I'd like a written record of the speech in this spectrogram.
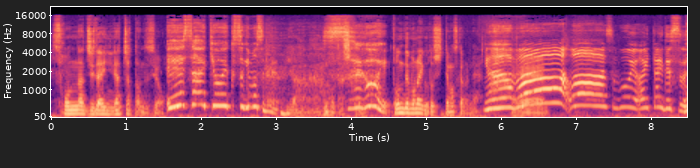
そんな時代になっちゃったんですよ。英才教育すぎますね。いやーすにごい。とんでもないこと知ってますからね。やばー、ええわー、すごい会いたいです。え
